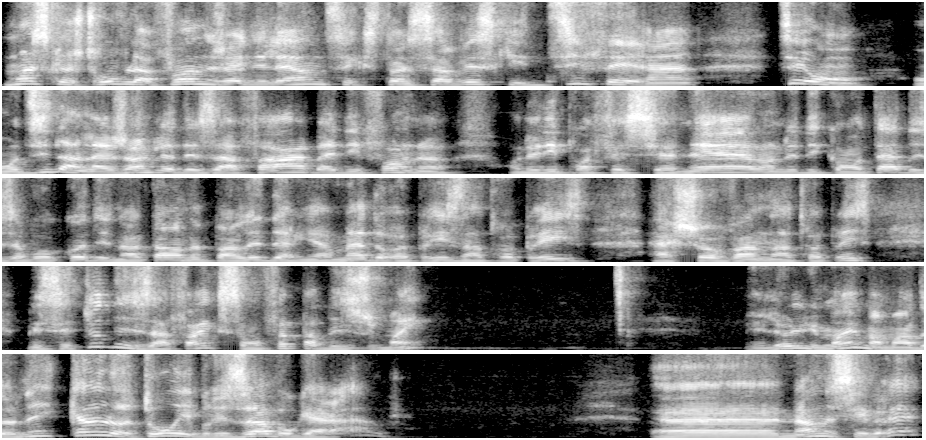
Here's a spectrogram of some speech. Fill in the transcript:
moi, ce que je trouve le fun, Jeanne-Hélène, c'est que c'est un service qui est différent. Tu sais, on, dit dans la jungle des affaires, ben, des fois, on a, on a des professionnels, on a des comptables, des avocats, des notaires. On a parlé dernièrement de reprise d'entreprise, achat-vente d'entreprise. Mais c'est toutes des affaires qui sont faites par des humains. Mais là, l'humain, à un moment donné, quand l'auto est brisable au garage, euh, non, mais c'est vrai.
